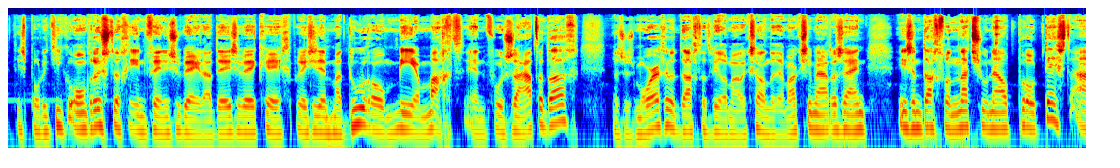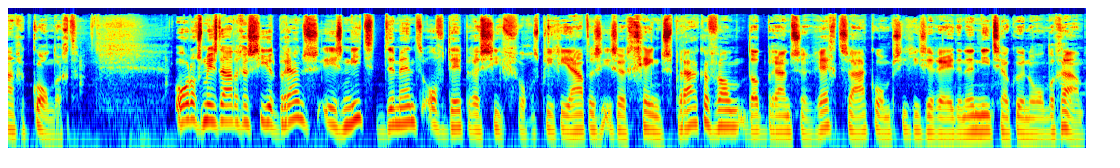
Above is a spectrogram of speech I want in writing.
Het is politiek onrustig in Venezuela. Deze week kreeg president Maduro meer macht. En voor zaterdag, dat is dus morgen, de dag dat Willem-Alexander en Maxima er zijn, is een dag van nationaal protest aangekondigd. Oorlogsmisdadiger Siert Bruins is niet dement of depressief. Volgens psychiaters is er geen sprake van dat Bruins zijn rechtszaak om psychische redenen niet zou kunnen ondergaan.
